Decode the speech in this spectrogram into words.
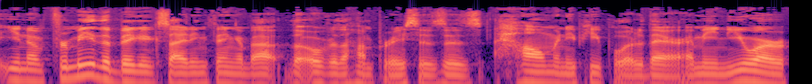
you know, for me, the big exciting thing about the over the hump races is how many people are there. I mean, you are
